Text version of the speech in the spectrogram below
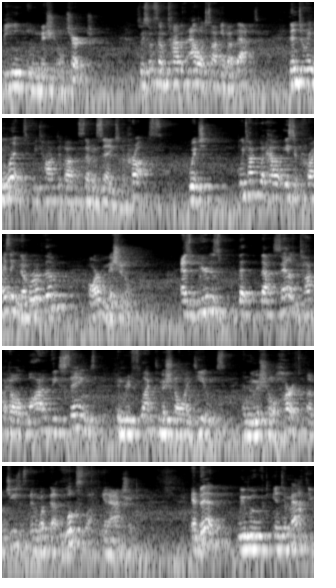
being a missional church. So we spent some time with Alex talking about that. Then during Lent, we talked about the seven sayings of the cross, which we talked about how a surprising number of them are missional. As weird as that, that sounds, we talked about how a lot of these things can reflect missional ideals and the missional heart of Jesus and what that looks like in action. And then we moved into Matthew,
